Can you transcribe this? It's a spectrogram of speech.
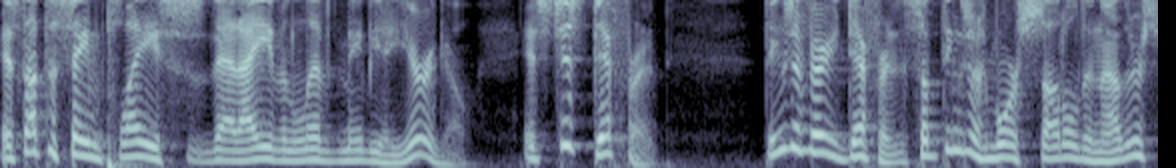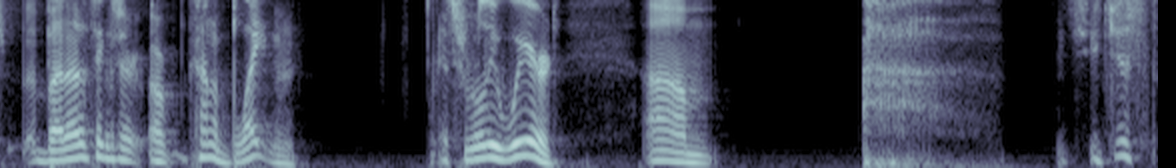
it's not the same place that I even lived maybe a year ago. It's just different. Things are very different. Some things are more subtle than others, but other things are, are kind of blatant. It's really weird. Um, it's just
